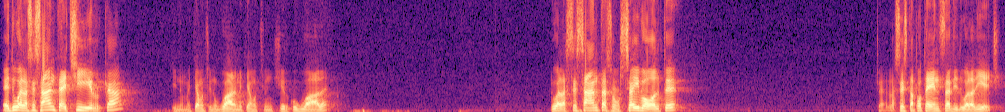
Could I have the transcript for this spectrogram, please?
e 2 alla 60 è circa, quindi non mettiamoci un uguale, mettiamoci un circo uguale, 2 alla 60 sono 6 volte, cioè la sesta potenza di 2 alla 10.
